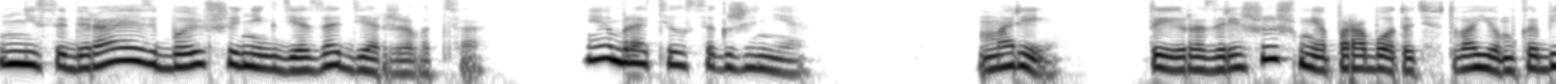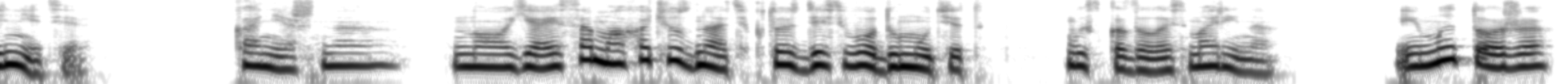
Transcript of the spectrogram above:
не собираясь больше нигде задерживаться, и обратился к жене. «Мари, ты разрешишь мне поработать в твоем кабинете?» «Конечно, но я и сама хочу знать, кто здесь воду мутит», высказалась Марина. «И мы тоже»,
